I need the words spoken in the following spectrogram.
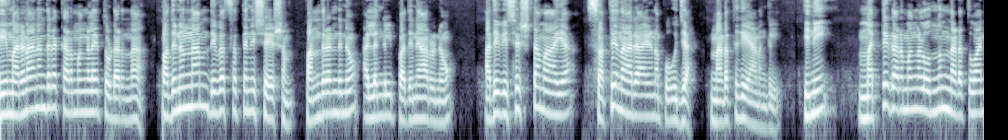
ഈ മരണാനന്തര കർമ്മങ്ങളെ തുടർന്ന് പതിനൊന്നാം ദിവസത്തിന് ശേഷം പന്ത്രണ്ടിനോ അല്ലെങ്കിൽ പതിനാറിനോ അതിവിശിഷ്ടമായ സത്യനാരായണ പൂജ നടത്തുകയാണെങ്കിൽ ഇനി മറ്റ് കർമ്മങ്ങളൊന്നും നടത്തുവാൻ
